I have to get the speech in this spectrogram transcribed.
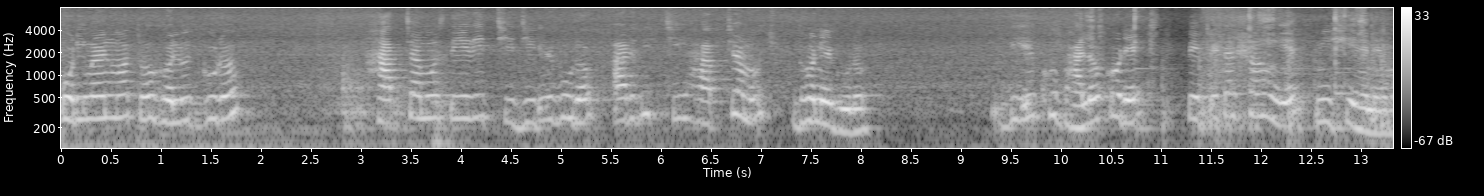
পরিমাণ মতো হলুদ গুঁড়ো, হাফ চামচ দিয়ে দিচ্ছি জিরে গুঁড়ো আর দিচ্ছি হাফ চামচ ধনে গুঁড়ো। দিয়ে খুব ভালো করে পেঁপেটার সঙ্গে মিশিয়ে নেব।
